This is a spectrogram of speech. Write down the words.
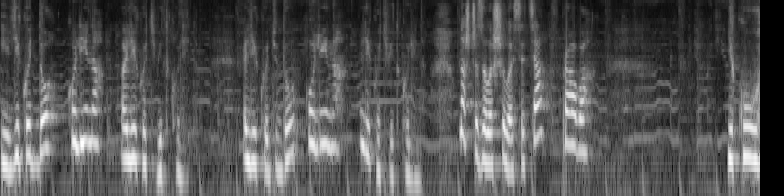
і лікоть до коліна, лікоть від коліна. Лікоть до коліна, лікоть від коліна. У нас ще залишилася ця вправа, яку,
